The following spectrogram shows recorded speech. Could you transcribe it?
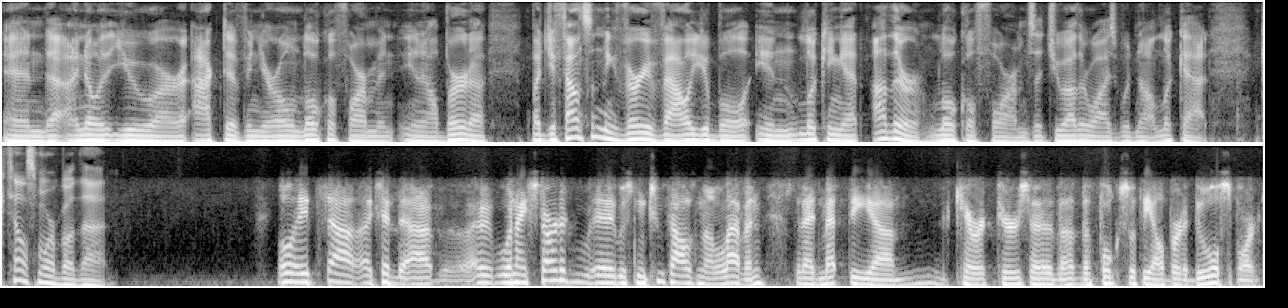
And uh, I know that you are active in your own local farm in, in, Alberta, but you found something very valuable in looking at other local forums that you otherwise would not look at. Tell us more about that. Well, it's uh, like I said uh, when I started. It was in 2011 that I'd met the um, characters, uh, the, the folks with the Alberta Dual Sport,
